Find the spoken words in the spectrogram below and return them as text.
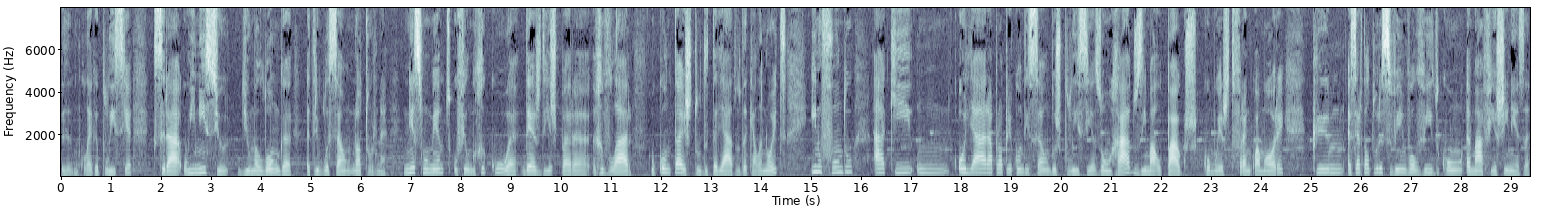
um colega polícia, que será o início de uma longa atribulação noturna. Nesse momento, o filme recua 10 dias para revelar o contexto detalhado daquela noite e, no fundo, há aqui um olhar à própria condição dos polícias honrados e mal pagos, como este Franco Amore, que a certa altura se vê envolvido com a máfia chinesa.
